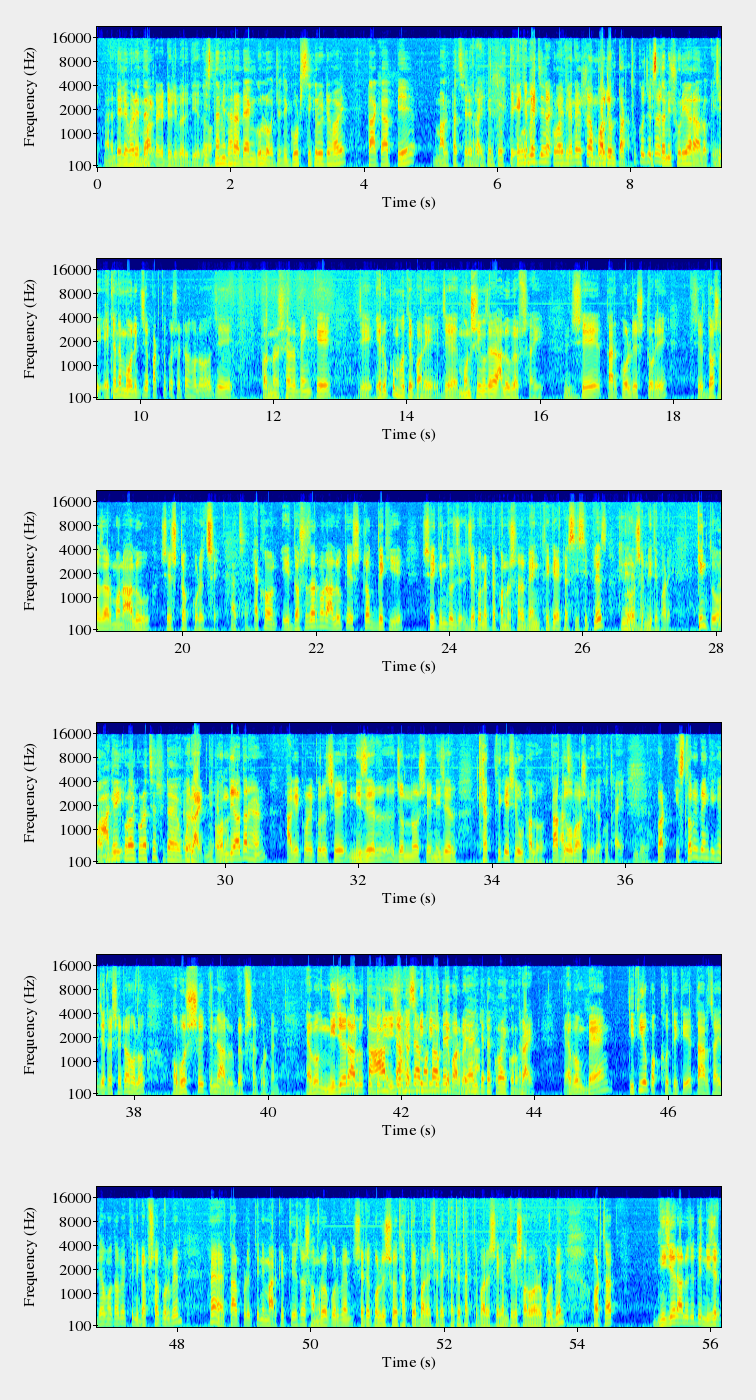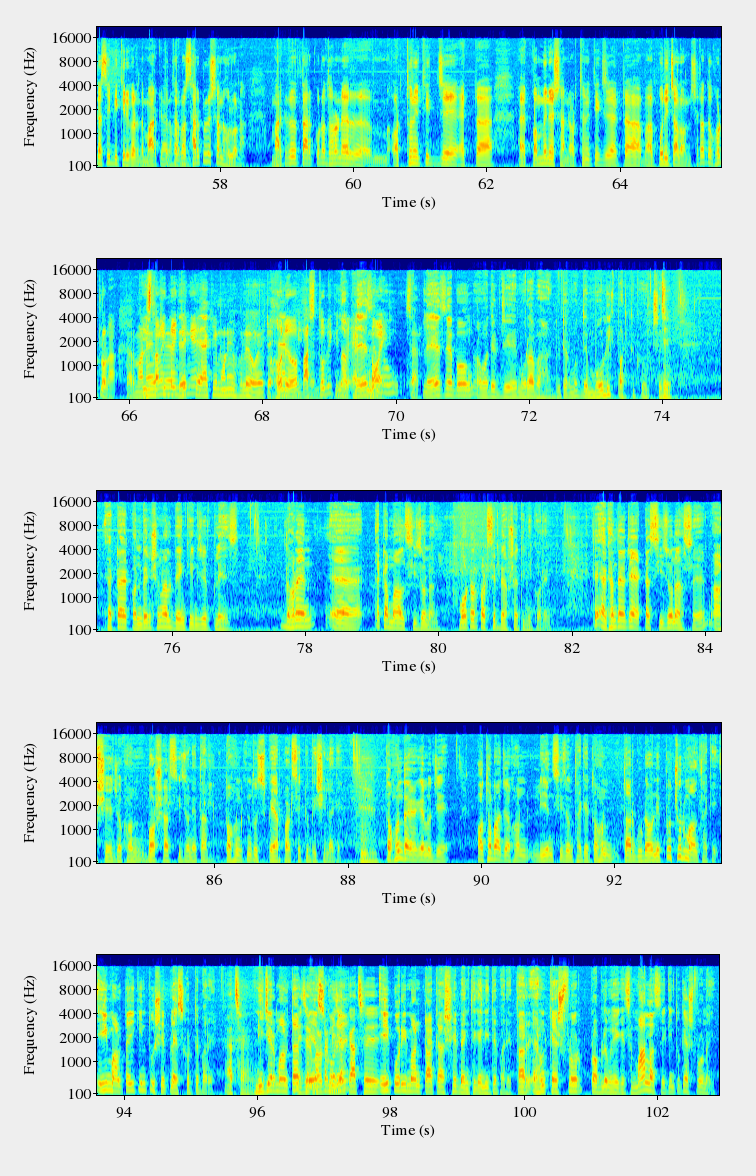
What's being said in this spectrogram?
মানে ডেলিভারি দেয়। মালটাকে ডেলিভারি দিয়ে হয়। ইসলামী ধারার ব্যাংকগুলো যদি গুড সিকিউরিটি হয় টাকা পেয়ে মালটা ছেড়ে দেয়। কিন্তু এখানে যে ক্রয় বিক্রয় সম্পাদনটা পার্থক্য যেটা- ইসলামী শরিয়ার আলোকে। জি এখানে মৌলিক যে পার্থক্য সেটা হলো যে কনভেনশনাল ব্যাংকে যে এরকম হতে পারে যে মনসিংহ যারা আলু ব্যবসায়ী সে তার কোল্ড স্টোরে সে দশ হাজার মন আলু সে স্টক করেছে। আচ্ছা। এখন এই দশ হাজার মন আলুকে স্টক দেখিয়ে সে কিন্তু যে- কোনো একটা কনভেনশনাল ব্যাংক থেকে একটা সিসি প্লেস নিতে পারে। কিন্তু আগে ক্রয় করেছে সেটা right on the other hand আগে ক্রয় করেছে নিজের জন্য সে নিজের ক্ষেত থেকে সে উঠালো তাতেও আচ্ছা। বা অসুবিধা কোথায়? বাট ইসলামী ব্যাংকিংয়ে যেটা সেটা হলো অবশ্যই তিনি আলুর ব্যবসা করবেন এবং নিজের আলু তো তিনি নিজের কাছে বিক্রি করতে পারবেন ব্যাংক এটা ক্রয় করবে। রাইট এবং ব্যাংক তৃতীয় পক্ষ থেকে তার চাহিদা মোতাবেক তিনি ব্যবসা করবেন হ্যাঁ তারপরে তিনি মার্কেট থেকে সেটা সংগ্রহ করবেন সেটা কোল্ড স্টোরে থাকতে পারে সেটা খেতে থাকতে পারে সেখান থেকে সরবরাহ করবেন। অর্থাৎ নিজের আলু যদি নিজের কাছে বিক্রি করেন মার্কেটে তার কোনো সার্কুলেশন হলো না। মার্কেটে তার কোনো ধরনের অর্থনৈতিক যে একটা কম্বিনেশন অর্থনৈতিক যে একটা পরিচালন সেটা তো ঘটলো না। মানে ইসলামিক ব্যাংকিং একই মনে হলেও হলেও বাস্তবিক নয়। এবং প্লেস এবং আমাদের যে মোরাবাহা দুটার মধ্যে মৌলিক পার্থক্য হচ্ছে জি। একটা কনভেনশনাল ব্যাংকিং যে প্লেস ধরেন একটা মাল সিজনাল মোটর পার্টসের ব্যবসা তিনি করেন। তো এখান থেকে যে একটা সিজন আছে আসে যখন বর্ষার সিজনে তার তখন কিন্তু স্পেয়ার পার্টস একটু বেশি লাগে। তখন দেখা গেল যে অথবা যখন লিয়েন সিজন থাকে তখন তার গোডাউনে প্রচুর মাল থাকে। এই মালটাই কিন্তু সে প্লেস করতে পারে। আচ্ছা। নিজের মালটা প্লেস করে কাছে- এই পরিমাণ টাকা সে ব্যাংক থেকে নিতে পারে। তার এখন ক্যাশ ফ্লোর প্রবলেম হয়ে গেছে। মাল আছে কিন্তু ক্যাশ ফ্লো নাই।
